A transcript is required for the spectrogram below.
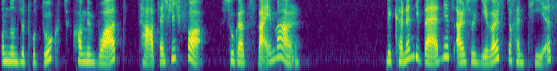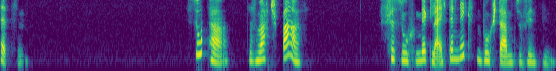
Und unser Produkt kommt im Wort tatsächlich vor, sogar zweimal. Wir können die beiden jetzt also jeweils durch ein T ersetzen. Super, das macht Spaß. Versuchen wir gleich den nächsten Buchstaben zu finden.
